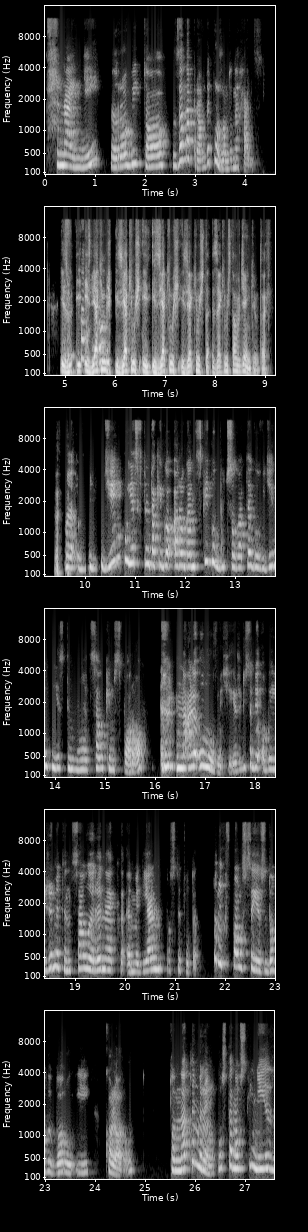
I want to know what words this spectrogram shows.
przynajmniej robi to za naprawdę porządny hajs. I z, i, i z jakimś, i z jakimś, i z jakimś, i z jakimś, z jakimś tam wdziękiem, tak? Wdzięku jest w tym takiego aroganckiego, bucowatego wdzięku jest tym e, całkiem sporo. No ale umówmy się, jeżeli sobie obejrzymy ten cały rynek medialny prostytutek, których w Polsce jest do wyboru i koloru, to na tym rynku Stanowski nie jest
